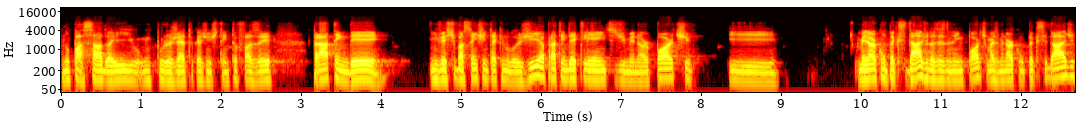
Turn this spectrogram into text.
no passado aí um projeto que a gente tentou fazer para atender, investir bastante em tecnologia, para atender clientes de menor porte, e menor complexidade, às vezes nem porte, mas menor complexidade,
